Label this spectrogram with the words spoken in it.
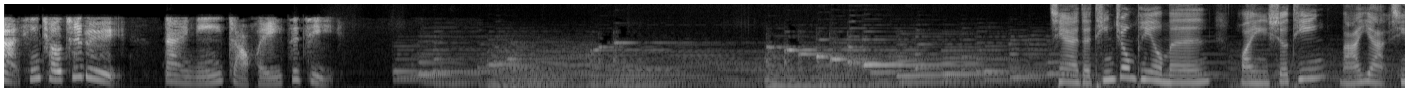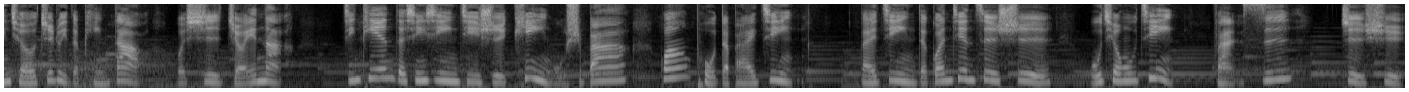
雅星球之旅，带你找回自己。亲爱的听众朋友们，欢迎收听玛雅星球之旅的频道，我是 Joanna。今天的星系印记是 King 五十八，光谱的白镜。白镜的关键字是无穷无尽、反思、秩序。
